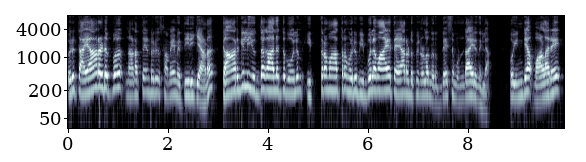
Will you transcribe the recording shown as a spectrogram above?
ഒരു തയ്യാറെടുപ്പ് നടത്തേണ്ട ഒരു സമയം എത്തിയിരിക്കുകയാണ്. കാർഗിൽ യുദ്ധകാലത്ത് പോലും ഇത്രമാത്രം ഒരു വിപുലമായ തയ്യാറെടുപ്പിനുള്ള നിർദ്ദേശം ഉണ്ടായിരുന്നില്ല. അപ്പോൾ ഇന്ത്യ വളരെ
